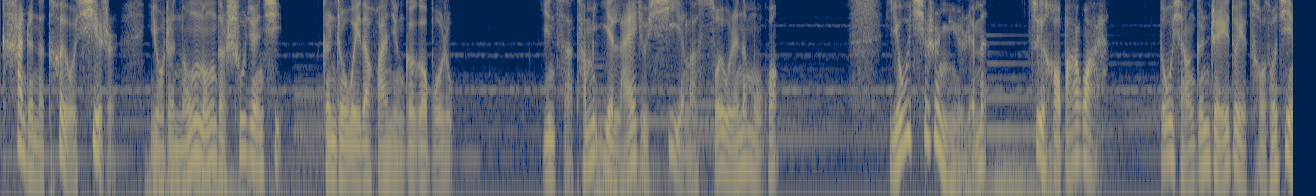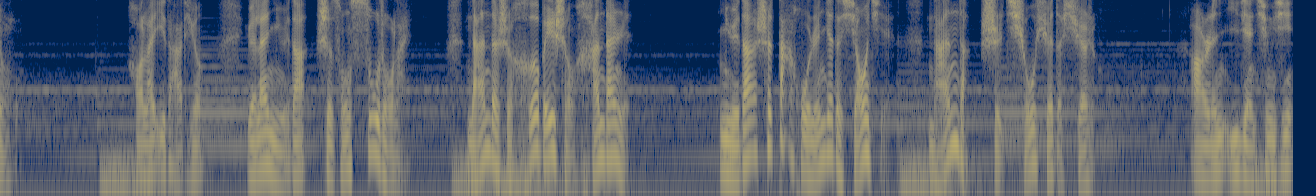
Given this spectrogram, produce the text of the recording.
看着呢特有气质，有着浓浓的书卷气，跟周围的环境格格不入。因此，他们一来就吸引了所有人的目光，尤其是女人们，最好八卦呀，都想跟这一对凑凑近乎。后来一打听，原来女的是从苏州来，男的是河北省邯郸人，女的是大户人家的小姐，男的是求学的学生，二人一见倾心，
